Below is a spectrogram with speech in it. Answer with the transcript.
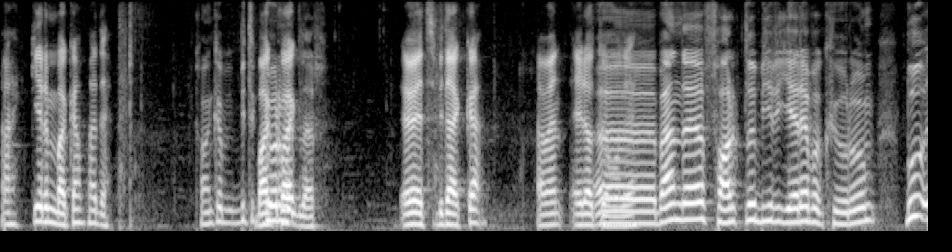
Hah girin bakalım hadi. Kanka bir, bir tık Bak, bak. görmediler. Evet bir dakika. Hemen el atıyorum oraya. Ee, ben de farklı bir yere bakıyorum. Bu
